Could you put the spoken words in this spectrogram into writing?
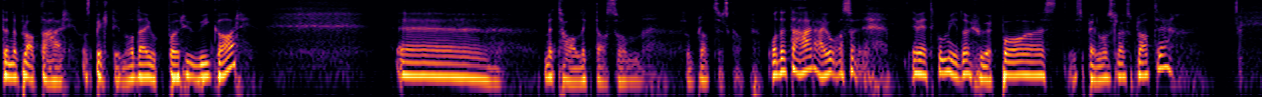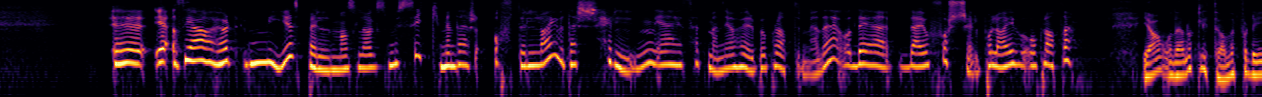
denne plata her og spilt inn. Og det er gjort på Rui Gard. Eh, Metallic, da, som, som plateselskap. Og dette her er jo altså Jeg vet ikke hvor mye du har hørt på spellemannslagsplater, jeg. Eh, ja, altså jeg har hørt mye spellemannslagsmusikk, men det er så ofte live. Det er sjelden jeg setter meg ned og hører på plater med det. Og det, det er jo forskjell på live og plate. Ja, og det er nok litt fordi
